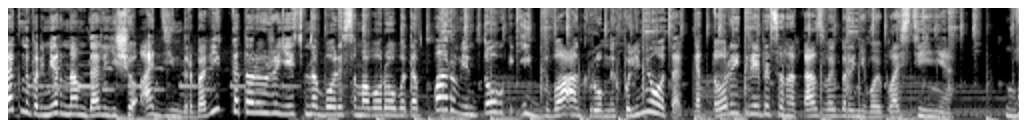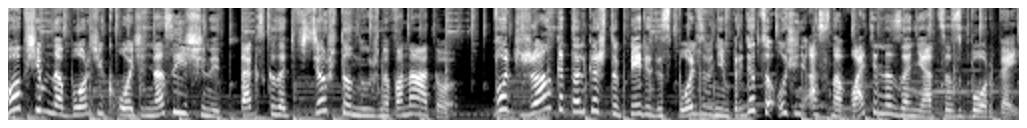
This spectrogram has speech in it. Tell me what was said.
так, например, нам дали еще один дробовик, который уже есть в наборе самого робота, пару винтовок и два огромных пулемета, которые крепятся на тазовой броневой пластине. В общем, наборчик очень насыщенный, так сказать, все, что нужно фанату. Вот жалко только, что перед использованием придется очень основательно заняться сборкой.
